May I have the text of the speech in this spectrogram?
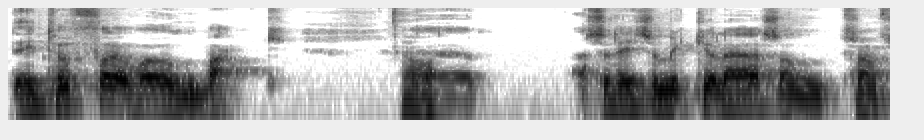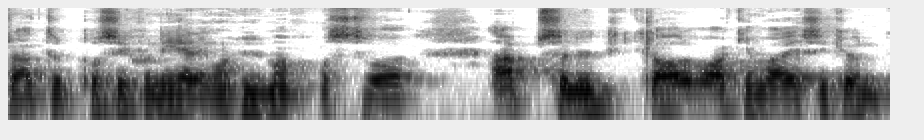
det är tuffare att vara ung back. Ja. Eh, alltså det är så mycket att lära sig om framförallt positionering och hur man måste vara absolut klarvaken varje sekund.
